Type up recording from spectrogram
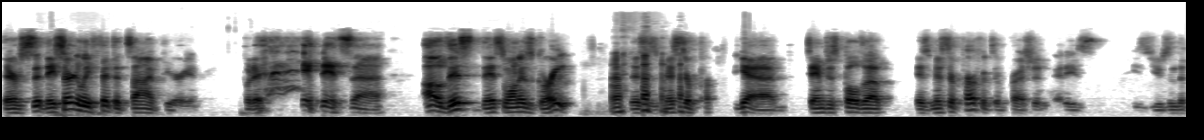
They're they certainly fit the time period, but it, it is uh oh this this one is great. This is Mr. Per- yeah, Tim just pulled up his Mr. Perfect impression, and he's he's using the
